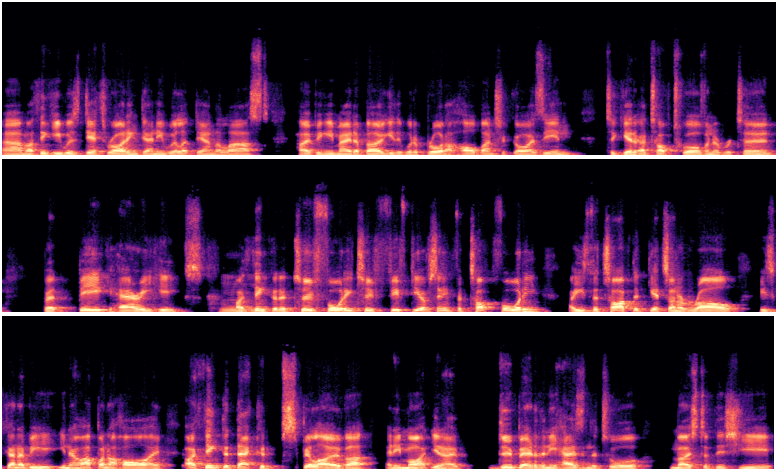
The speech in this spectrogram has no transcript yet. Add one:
Um, I think he was death riding Danny Willett down the last, hoping he made a bogey that would have brought a whole bunch of guys in to get a top 12 and a return. But big Harry Higgs, mm. I think that at 240, 250, I've seen him for top 40. He's the type that gets on a roll. He's going to be, you know, up on a high. I think that that could spill over and he might, you know, do better than he has in the tour most of this year.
